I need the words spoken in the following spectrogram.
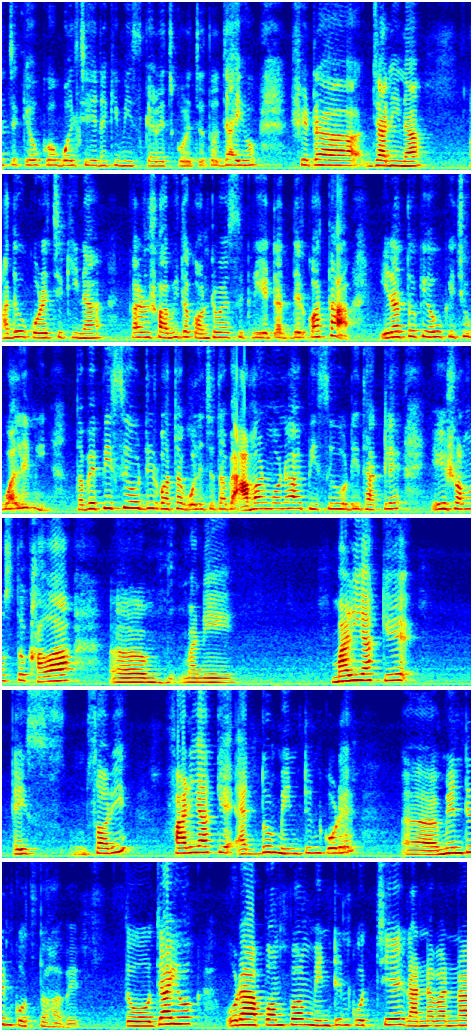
আছে, কেউ কেউ বলছে এ নাকি মিসক্যারেজ করেছে, তো যাই হোক, সেটা জানি না, আদৌ করেছে কি না, কারণ সবই তো কন্ট্রোভার্সি ক্রিয়েটারদের কথা, এরা তো কেউ কিছু বলেনি, তবে পিসিওডির কথা বলেছে, তবে আমার মনে হয় পিসিওডি থাকলে এই সমস্ত খাওয়া মানে মারিয়াকে, এই সরি ফারিয়াকে একদম মেনটেন করে মেনটেন করতে হবে, তো যাই হোক ওরা পম পম মেনটেন করছে, রান্নাবান্না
